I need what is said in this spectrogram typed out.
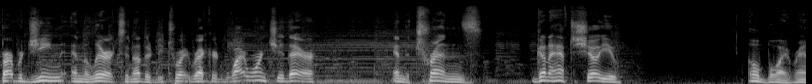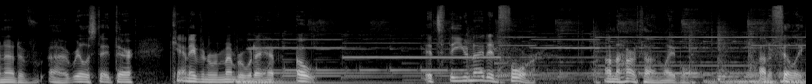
Barbara Jean and the lyrics, another Detroit record, Why Weren't You There? And the trends, gonna have to show you. Oh boy, ran out of uh, real estate there. Can't even remember what I have. Oh, it's the United Four on the Harthon label out of Philly.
